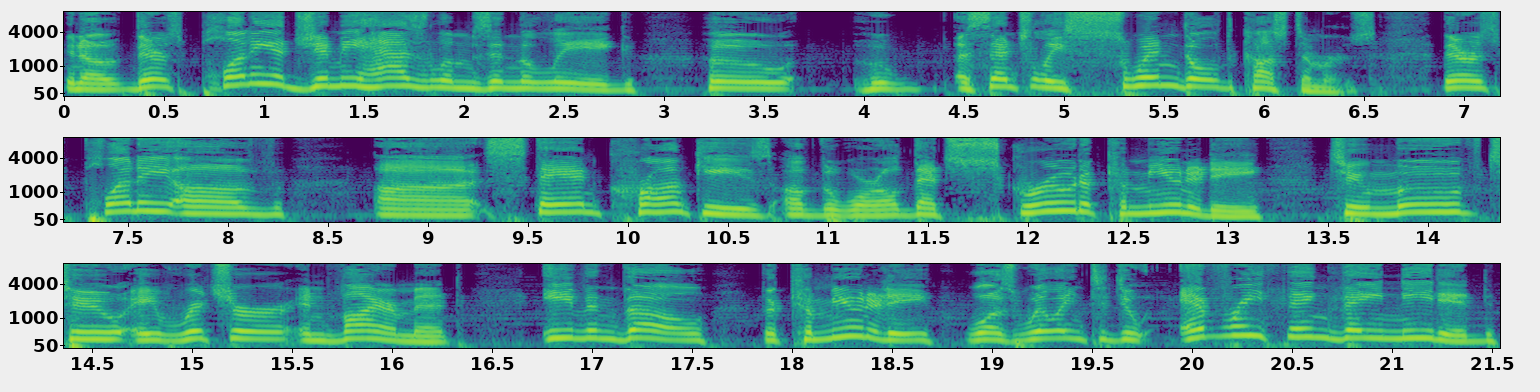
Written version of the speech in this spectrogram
You know, there's plenty of Jimmy Haslams in the league who who essentially swindled customers. There's plenty of uh, Stan Kroenkes of the world that screwed a community to move to a richer environment, even though the community was willing to do everything they needed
